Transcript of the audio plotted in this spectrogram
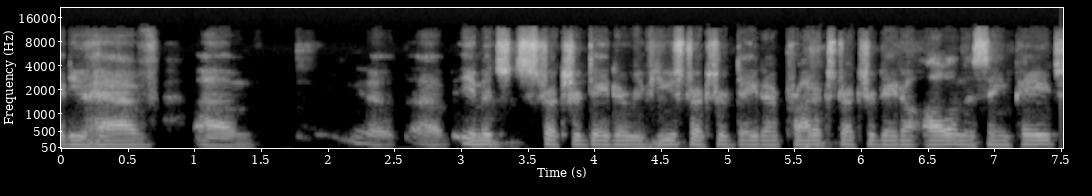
and you have um, you know uh, image structured data review structured data product structured data all on the same page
